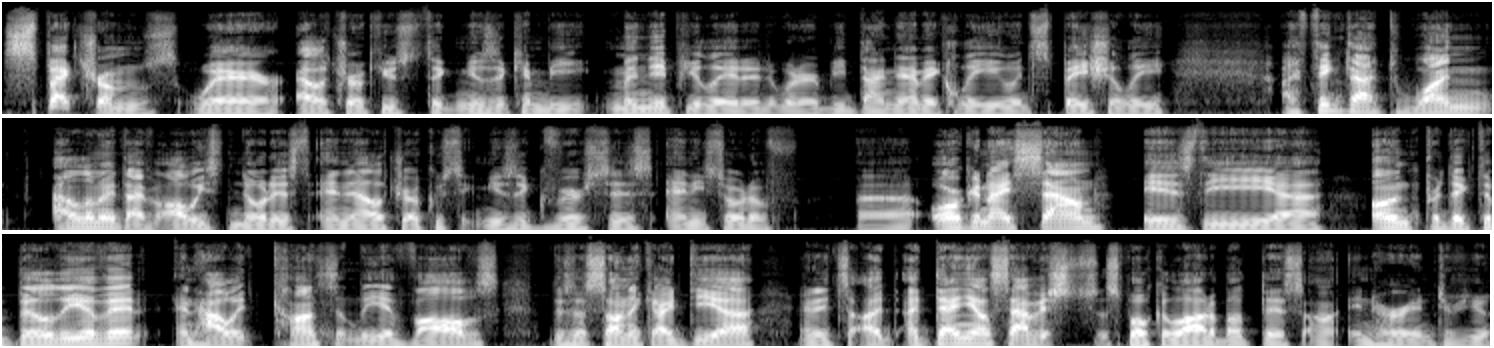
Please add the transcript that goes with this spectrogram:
spectrums where electroacoustic music can be manipulated, whether it be dynamically and spatially, I think that one element I've always noticed in electroacoustic music versus any sort of uh, organized sound is the uh, unpredictability of it and how it constantly evolves. There's a sonic idea, and it's uh, uh, Danielle Savage spoke a lot about this uh, in her interview.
